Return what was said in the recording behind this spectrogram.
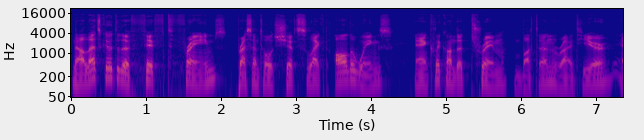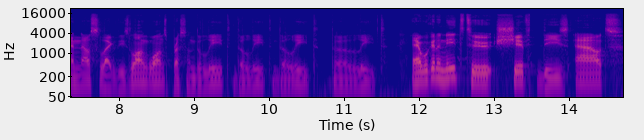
Now let's go to the fifth frames, press and hold shift, select all the wings and click on the trim button right here. And now select these long ones. Press on delete delete delete delete. And we're gonna need to shift these out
